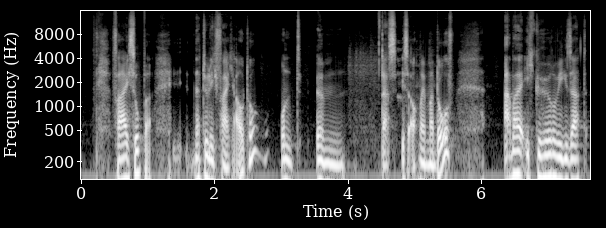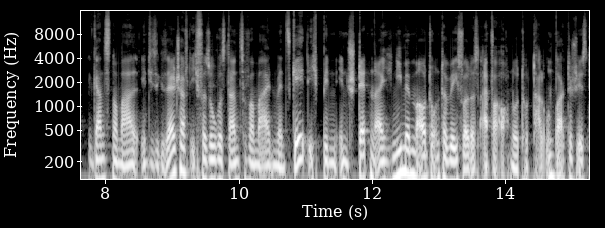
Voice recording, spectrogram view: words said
fahre ich super. Natürlich fahre ich Auto und ähm, das ist auch manchmal doof. Aber ich gehöre, wie gesagt, ganz normal in diese Gesellschaft. Ich versuche es dann zu vermeiden, wenn es geht. Ich bin in Städten eigentlich nie mit dem Auto unterwegs, weil das einfach auch nur total unpraktisch ist.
